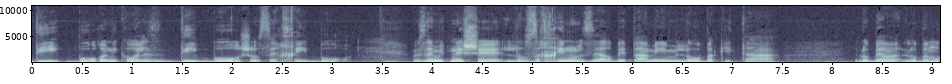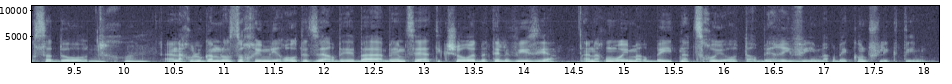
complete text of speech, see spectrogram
דיבור, אני קורא לזה דיבור שעושה חיבור. וזה מפני שלא זכינו לזה הרבה פעמים, לא בכיתה, לא, ב, לא במוסדות. נכון. אנחנו גם לא זוכים לראות את זה הרבה באמצעי התקשורת, בטלוויזיה. אנחנו רואים הרבה התנצחויות, הרבה ריבים, הרבה קונפליקטים.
